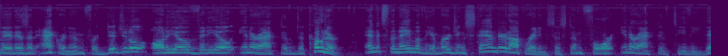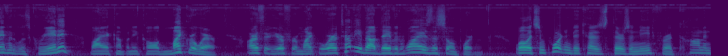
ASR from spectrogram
DAVID is an acronym for Digital Audio Video Interactive Decoder, and it's the name of the emerging standard operating system for interactive TV. DAVID was created by a company called Microware. Arthur, you're from Microware. Tell me about DAVID. Why is this so important? Well, it's important because there's a need for a common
